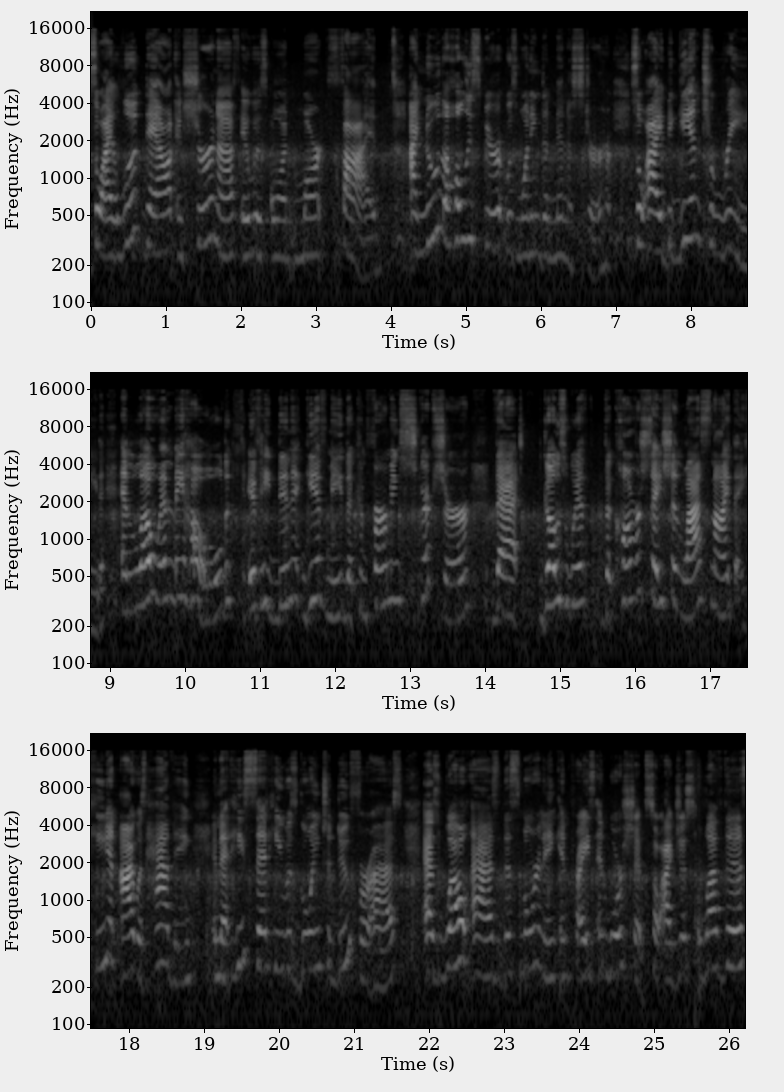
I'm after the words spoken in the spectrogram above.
So I looked down, and sure enough, it was on Mark 5. I knew the Holy Spirit was wanting to minister. So I began to read, and lo and behold, if He didn't give me the confirming scripture that goes with the conversation last night that he and I was having and that he said he was going to do for us as well as this morning in praise and worship. So I just love this.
